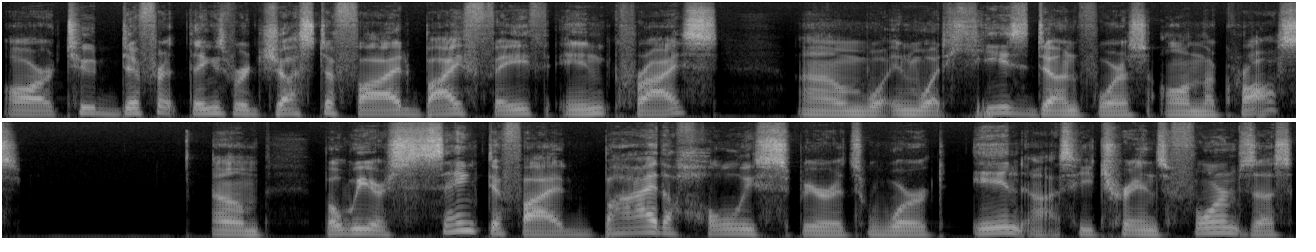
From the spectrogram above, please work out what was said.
are two different things. We're justified by faith in Christ, um, in what He's done for us on the cross. Um, but we are sanctified by the Holy Spirit's work in us. He transforms us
